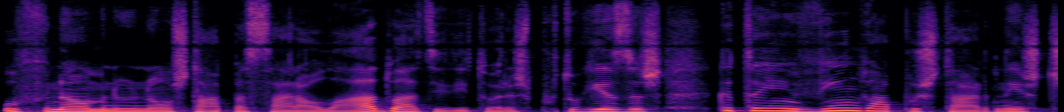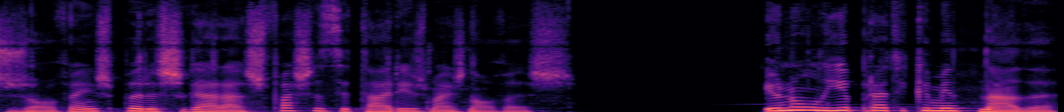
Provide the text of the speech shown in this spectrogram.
O fenómeno não está a passar ao lado às editoras portuguesas que têm vindo a apostar nestes jovens para chegar às faixas etárias mais novas. Eu não lia praticamente nada.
